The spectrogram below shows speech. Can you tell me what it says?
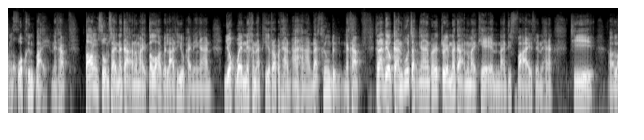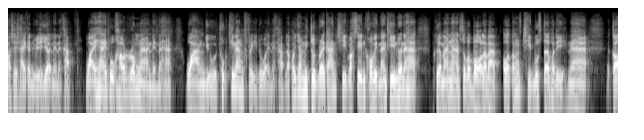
2 ขวบขึ้นไปนะครับ ต้องสวมใส่หน้ากากอนามัยตลอดเวลาที่อยู่ภายในงาน ยกเว้นในขณะที่รับประทานอาหารและเครื่องดื่มนะครับขณะเดียวกันผู้จัดงานก็ได้เตรียมหน้ากากอนามัย KN95 เนี่ยนะฮะที่เราใช้ใช้กันอยู่เยอะๆเนี่ยนะครับไว้ให้ผู้เข้าร่วมงานเนี่ยนะฮะวางอยู่ทุกที่นั่งฟรีด้วยนะครับแล้วก็ยังมีจุดบริการฉีดวัคซีนโควิด -19 ด้วยนะฮะเผื่อมางาน Super Bowl แล้วแบบโอ้ต้องฉีด booster พอดีนะฮะ ก็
